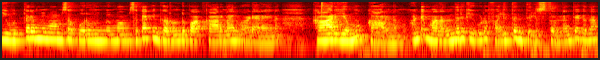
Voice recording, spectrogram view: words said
ఈ ఉత్తర మీమాంస పూర్వ మీమాంసగా ఇంకా రెండు పా- కారణాలు వాడారు ఆయన. కార్యము కారణము. అంటే మనందరికీ కూడా ఫలితం తెలుస్తుంది. అంతే కదా?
